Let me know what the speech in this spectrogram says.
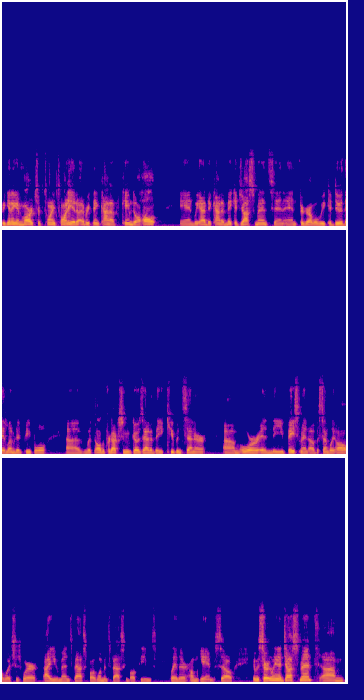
beginning in March of 2020, it, everything kind of came to a halt, and we had to kind of make adjustments and and figure out what we could do. They limited people. Uh, with all the production goes out of the Cuban Center um, or in the basement of Assembly Hall, which is where IU men's basketball, women's basketball teams play their home games. So it was certainly an adjustment. Um,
